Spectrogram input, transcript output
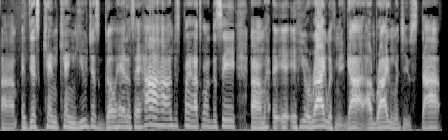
Um, it just can, can you just go ahead and say, ha ha, ha just playing. I just wanted to see um, if you were ride with me. God, I'm riding with you. Stop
